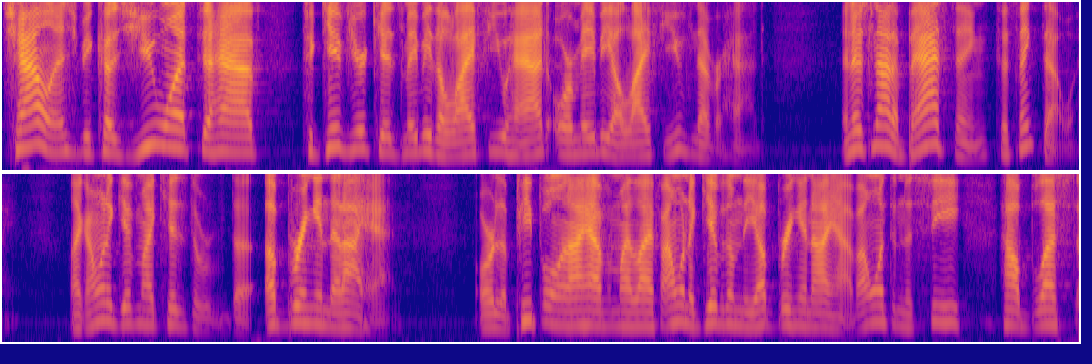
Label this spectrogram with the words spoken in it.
challenge because you want to have to give your kids maybe the life you had or maybe a life you've never had. And it's not a bad thing to think that way. Like, I want to give my kids the, the upbringing that I had or the people and I have in my life. I want to give them the upbringing I have. I want them to see how blessed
